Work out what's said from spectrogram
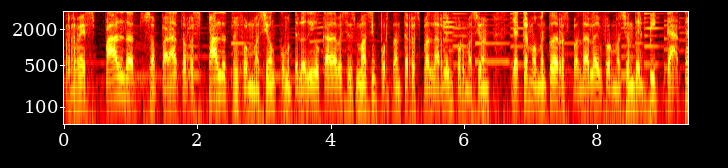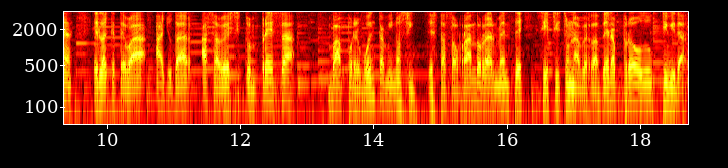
respalda tus aparatos, respalda tu información. Como te lo digo, cada vez es más importante respaldar la información, ya que al momento de respaldar la información del Big Data es la que te va a ayudar a saber si tu empresa va por el buen camino, si estás ahorrando realmente, si existe una verdadera productividad.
